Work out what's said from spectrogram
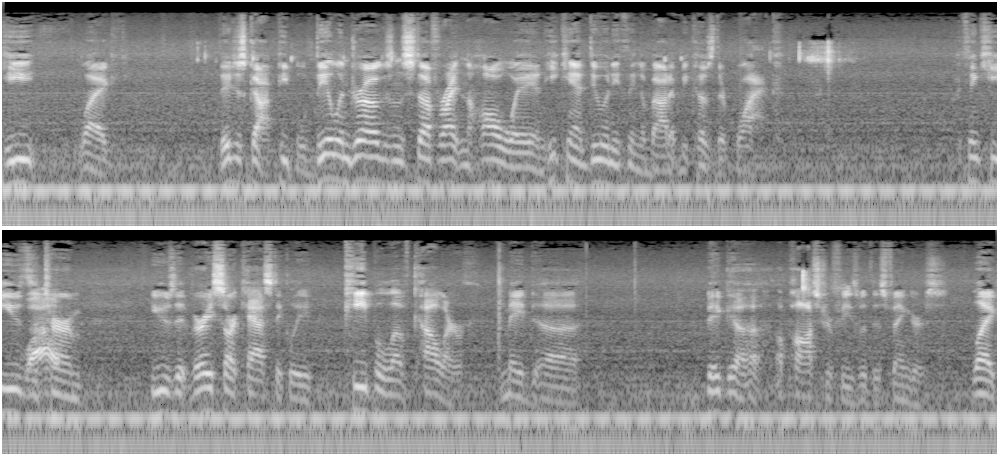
he like they just got people dealing drugs and stuff right in the hallway, and he can't do anything about it because they're black. I think he used Wow. the term, he used it very sarcastically. People of color made uh, big uh, apostrophes with his fingers. Like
